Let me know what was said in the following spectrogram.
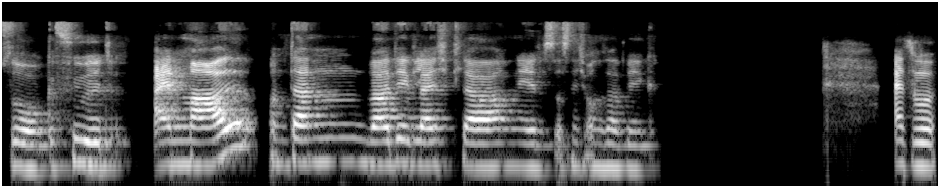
so gefühlt einmal und dann war dir gleich klar, nee, das ist nicht unser Weg. Also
